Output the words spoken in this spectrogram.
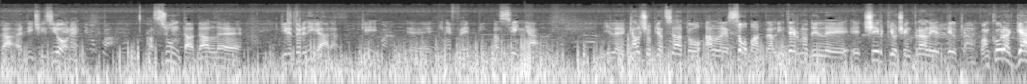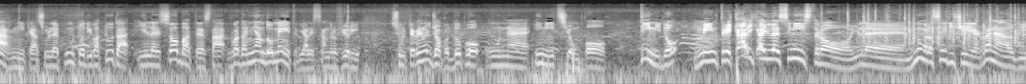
la decisione assunta dal direttore di gara che eh, in effetti assegna il calcio piazzato al Sobat all'interno del eh, cerchio centrale del campo. Ancora Garnica sul punto di battuta, il Sobat sta guadagnando metri Alessandro Fiori sul terreno di gioco dopo un eh, inizio un po' timido, mentre carica il sinistro, il eh, numero 16 Ranaldi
